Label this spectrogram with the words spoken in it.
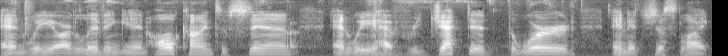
and we are living in all kinds of sin, and we have rejected the word, and it's just like,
